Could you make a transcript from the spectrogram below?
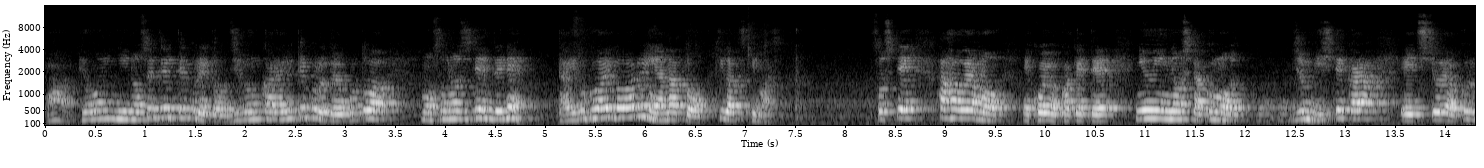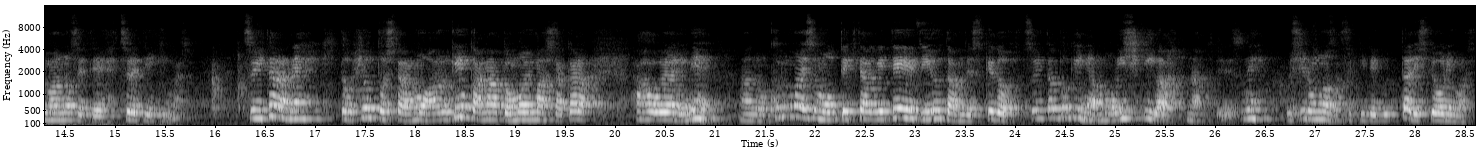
まあ病院に乗せてってくれと自分から言ってくるということはもうその時点でねだいぶ具合が悪いんやなと気がつきます。そして母親も声をかけて入院の支度も準備してから父親を車に乗せて連れて行きます。着いたらねきっとひょっとしたらもう歩けんかなと思いましたから母親にねあの車椅子持ってきてあげてって言うたんですけど着いた時にはもう意識がなくてですね後ろの座席でぐったりしております。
